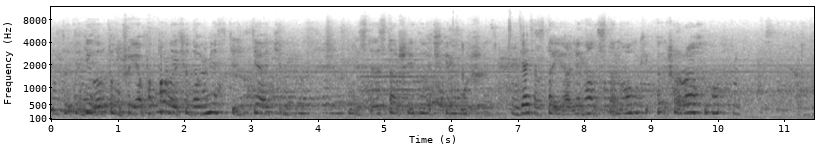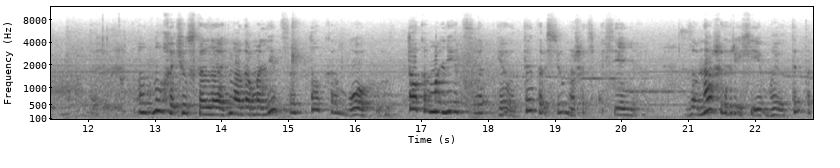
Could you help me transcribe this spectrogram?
Вот это дело в том, что я попала сюда вместе с. Вместе с старшей дочки муж. Дядя стояли на остановке, как шарахнул. Одно хочу сказать, надо молиться только Богу. Только молиться, и вот это все наше спасение. За наши грехи мы вот это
